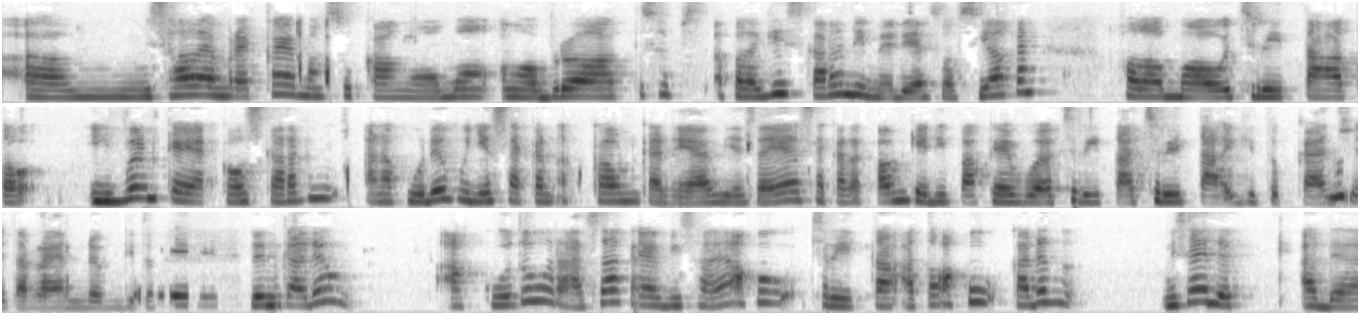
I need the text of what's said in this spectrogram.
um, misalnya mereka emang suka ngomong ngobrol terus apalagi sekarang di media sosial kan kalau mau cerita atau even kayak kalau sekarang kan anak muda punya second account kan ya biasanya second account kayak dipakai buat cerita-cerita gitu kan cerita random gitu. Dan kadang aku tuh ngerasa kayak misalnya aku cerita atau aku kadang misalnya ada ada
